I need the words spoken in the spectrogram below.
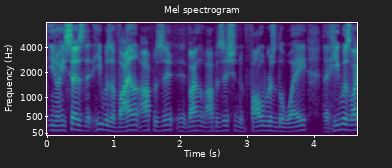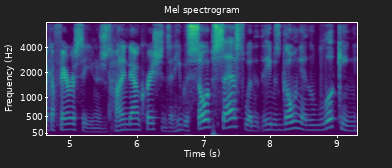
you know, he says that he was a violent opposition, violent opposition to followers of the way. That he was like a Pharisee, you know, just hunting down Christians, and he was so obsessed with it that he was going and looking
